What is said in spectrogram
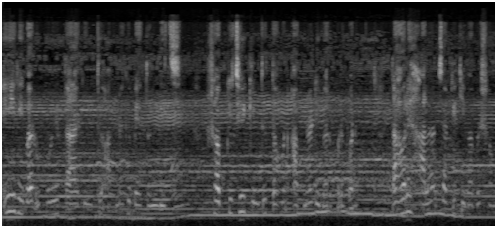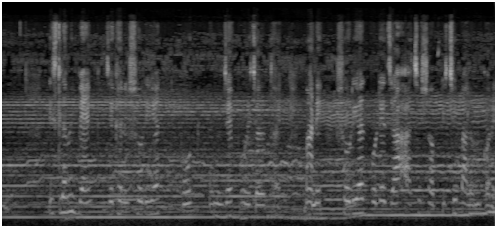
এই রিবার উপরে তারা কিন্তু আপনাকে বেতন দিচ্ছে। সব কিছুই কিন্তু তখন আপনার রিবার উপরে পড়ে। তাহলে হালাল চাকরি কীভাবে সম্ভব? ইসলামী ব্যাংক, যেখানে শরিয়াত বোর্ড অনুযায়ী পরিচালিত হয়। মানে শরিয়াত বোর্ডে যা আছে সবকিছুই পালন করে।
